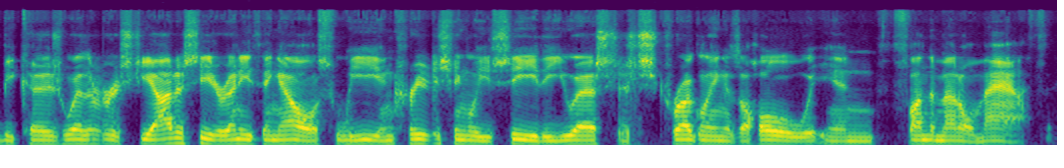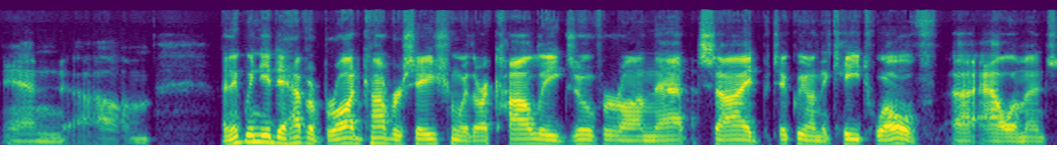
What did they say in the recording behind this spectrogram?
because whether it's geodesy or anything else, we increasingly see the U.S. is struggling as a whole in fundamental math. And um, I think we need to have a broad conversation with our colleagues over on that side, particularly on the K 12 uh, elements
